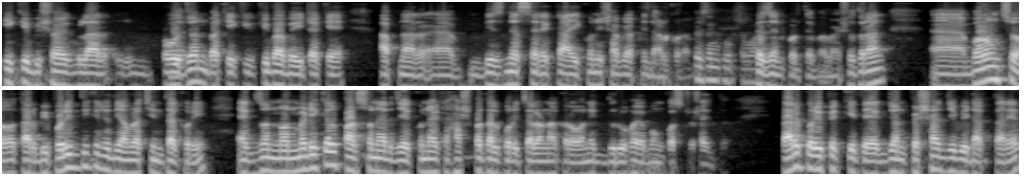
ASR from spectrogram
কি কি বিষয়গুলার প্রয়োজন বা কি, কীভাবে এটাকে আপনার বিজনেসের একটা আইকন হিসাবে আপনি দাঁড় করাবেন। প্রেজেন্ট করতে পারবেন। সুতরাং বরঞ্চ তার বিপরীত দিকে যদি আমরা চিন্তা করি একজন নন মেডিকেল পার্সনের যে কোনো একটা হাসপাতাল পরিচালনা করা অনেক দুরূহ এবং কষ্টসাধ্য। তার পরিপ্রেক্ষিতে একজন পেশাজীবী ডাক্তারের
